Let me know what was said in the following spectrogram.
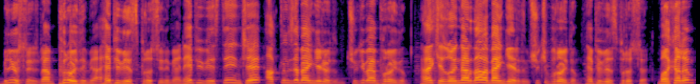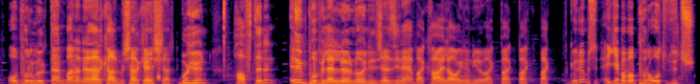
biliyorsunuz ben proydum ya. Happy Wheels prosuydum yani. Happy Wheels deyince aklınıza ben geliyordum. Çünkü ben proydum. Herkes oynardı ama ben gelirdim. Çünkü proydum. Happy Wheels prosu. Bakalım o proluktan bana neler kalmış arkadaşlar. Bugün haftanın en popülerlerini oynayacağız yine. Bak hala oynanıyor bak bak bak bak. Görüyor musun? Ege Baba Pro 33.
